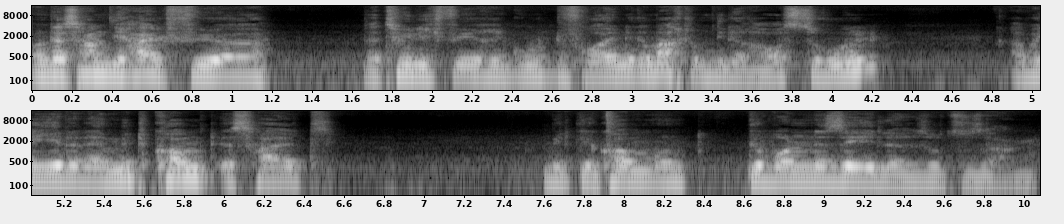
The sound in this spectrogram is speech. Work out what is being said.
Und das haben die halt für, natürlich für ihre guten Freunde gemacht, um die da rauszuholen. Aber jeder, der mitkommt, ist halt mitgekommen und gewonnene Seele sozusagen.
